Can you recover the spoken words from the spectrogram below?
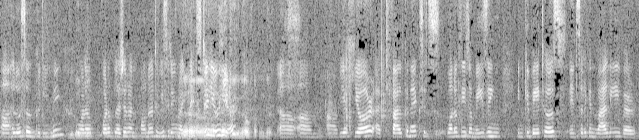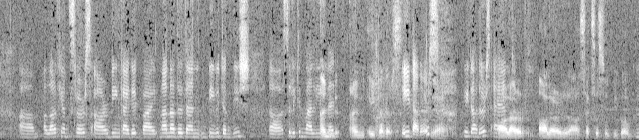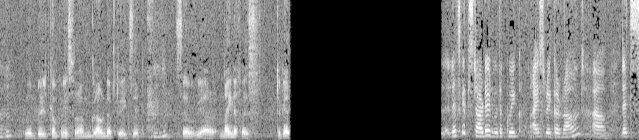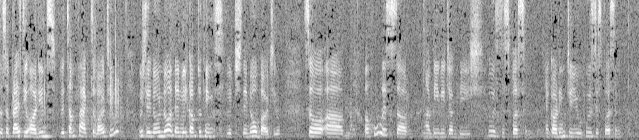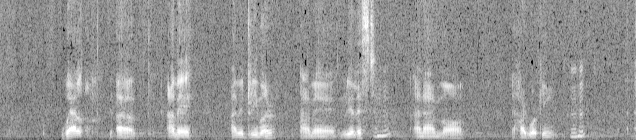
Uh, hello, sir. Good evening. Good What a what a pleasure and honor to be sitting right No, next to you thank here. You, no. Uh, um, uh, we are here at Falcon X. It's one of these amazing incubators in Silicon Valley where um, a lot of youngsters are being guided by none other than BV Jagadeesh, uh, Silicon Valley and and eight others. eight others. Yeah. Eight others. And all are all are uh, successful people Mhm. who have built companies from ground up to exit. Mhm. So we are nine of us together. Let's get started with a quick icebreaker round. Uh, let's uh, surprise the audience with some facts about you, which they don't know, and then we'll come to things which they know about you. So, uh, uh, who is uh, uh, BV Jagadeesh? Who is this person? According to you, who is this person? Well, uh, I'm a I'm a dreamer. I'm a realist, Mm-hmm. and I'm uh, a hardworking Mm-hmm.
